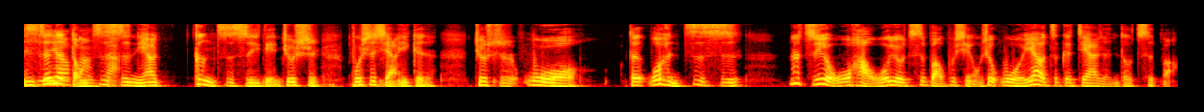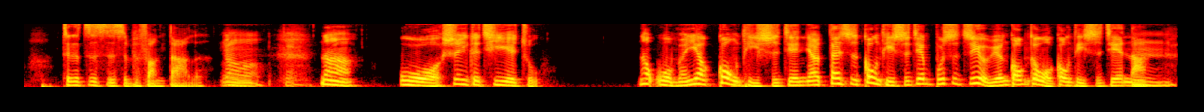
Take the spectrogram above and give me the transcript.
你真的懂自私，你要更自私一点，就是不是想一个人，就是我的我很自私。那只有我好，我有吃饱不行，我说我要这个家人都吃饱，这个自私是不是放大了？嗯，对。那我是一个企业主，那我们要共体时间，要但是共体时间不是只有员工跟我共体时间呐、啊。嗯。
